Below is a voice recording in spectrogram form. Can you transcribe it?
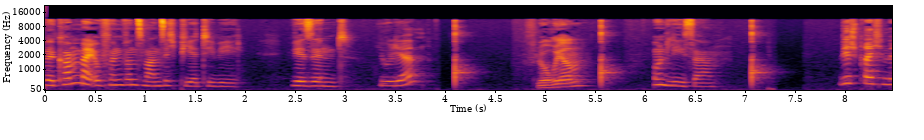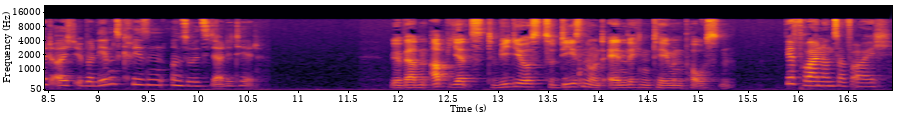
Willkommen bei U25 Peer TV. Wir sind Julia Florian und Lisa. Wir sprechen mit euch über Lebenskrisen und Suizidalität. Wir werden ab jetzt Videos zu diesen und ähnlichen Themen posten. Wir freuen uns auf euch.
